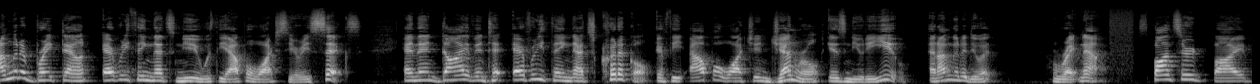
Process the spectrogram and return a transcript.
I'm going to break down everything that's new with the Apple Watch Series 6 and then dive into everything that's critical if the Apple Watch in general is new to you. And I'm going to do it right now. Sponsored by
